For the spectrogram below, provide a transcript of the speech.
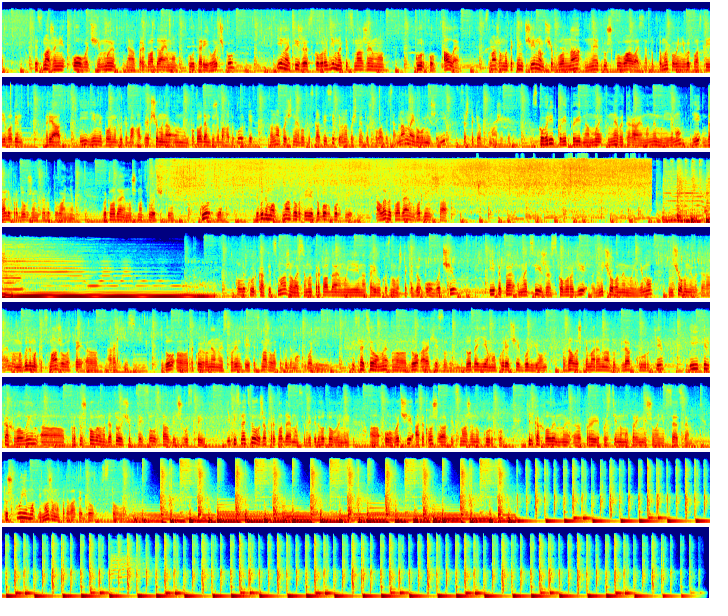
Підсмажені овочі ми е, перекладаємо у тарілочку. І на цій же сковороді ми підсмажуємо курку. Але смажимо таким чином, щоб вона не тушкувалася. Тобто ми повинні викласти її в один ряд, і її не повинно бути багато. Якщо ми покладемо дуже багато курки, вона почне випускати сік і вона почне тушкуватися. Нам найголовніше їх все ж таки обсмажити. Сковорідку, відповідно, ми не витираємо, не миємо і далі продовжуємо приготування. Викладаємо шматочки курки і будемо обсмажувати її з обох боків, але викладаємо в один шар. Курка підсмажилася, ми перекладаємо її на тарілку знову ж таки до овочів. І тепер на цій же сковороді нічого не миємо, нічого не витираємо. Ми будемо підсмажувати е, арахіс до е, такої румяної скоринки підсмажувати будемо в олії. Після цього ми е, до арахісу додаємо курячий бульйон, залишки маринаду для курки і кілька хвилин протушковуємо для того, щоб цей соус став більш густий. І після цього вже перекладаємо сюди підготовлені овочі, а також підсмажену курку. Кілька хвилин ми е, при постійному перемішуванні все це тушкуємо і можемо подавати до столу.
